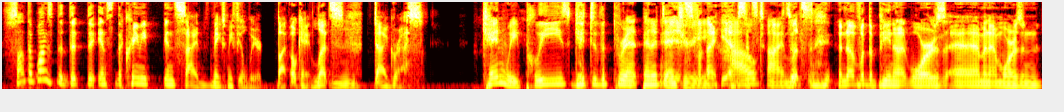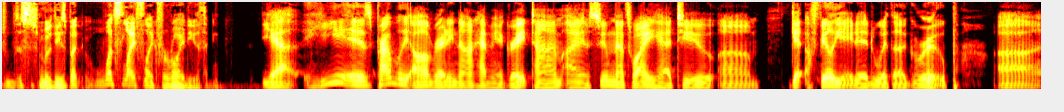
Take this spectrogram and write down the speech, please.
So the ones the the the, ins- the creamy inside makes me feel weird. But okay, let's Mm-hmm. digress. Can we please get to the penitentiary? It's. Yes, How- it's time. Let's enough with the peanut wars, M and M wars, and the smoothies. But what's life like for Roy? Do you think? Yeah, he is probably already not having a great time. I assume that's why he had to um, get affiliated with a group uh,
